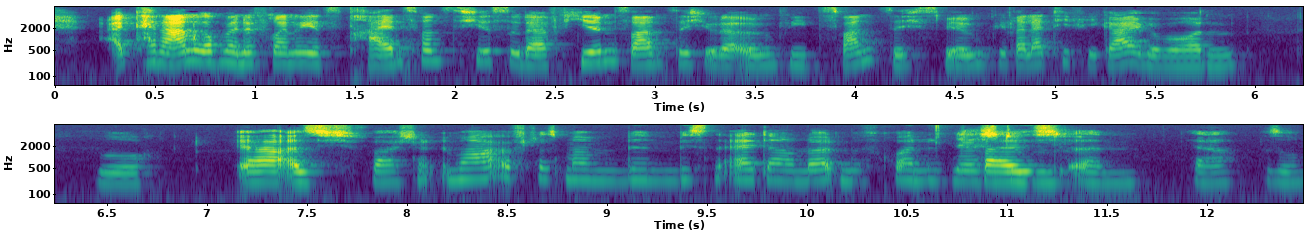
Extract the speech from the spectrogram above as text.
keine Ahnung, ob meine Freundin jetzt 23 ist oder 24 oder irgendwie 20, ist mir irgendwie relativ egal geworden. So. Ja, also ich war schon immer öfters mal mit ein bisschen älteren Leuten befreundet, ja, weil stimmt. ich ähm, ja, also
